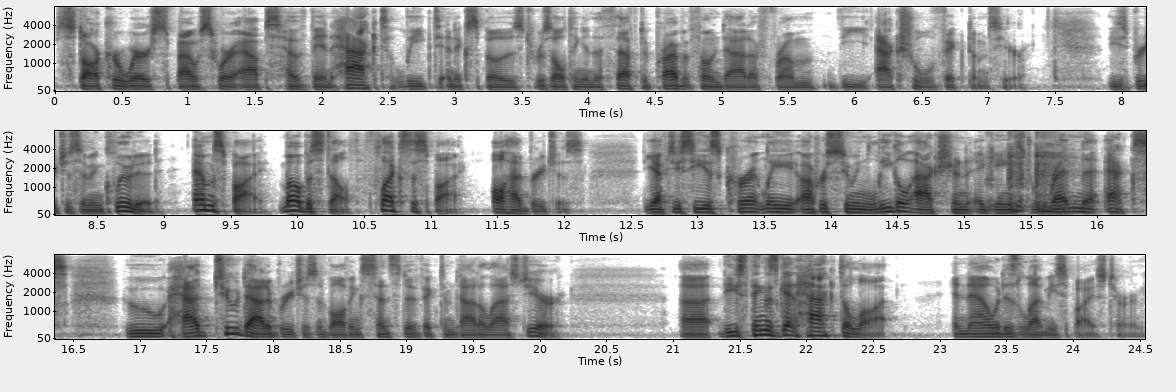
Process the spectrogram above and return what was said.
stalkerware, spouseware apps have been hacked, leaked, and exposed, resulting in the theft of private phone data from the actual victims here. These breaches have included MSpy, Mobistealth, FlexiSpy, all had breaches. The FTC is currently uh, pursuing legal action against Retina X, who had two data breaches involving sensitive victim data last year. Uh, these things get hacked a lot, and now it is LetMeSpy's turn.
